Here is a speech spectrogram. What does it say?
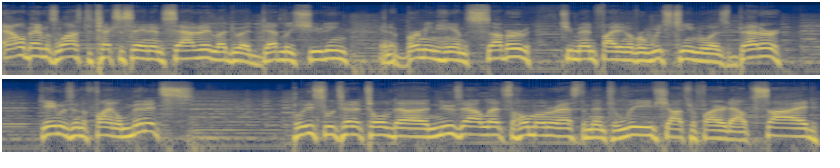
Alabama's loss to Texas A&M Saturday led to a deadly shooting in a Birmingham suburb. Two men fighting over which team was better. Game was in the final minutes. Police lieutenant told uh, news outlets the homeowner asked the men to leave. Shots were fired outside.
